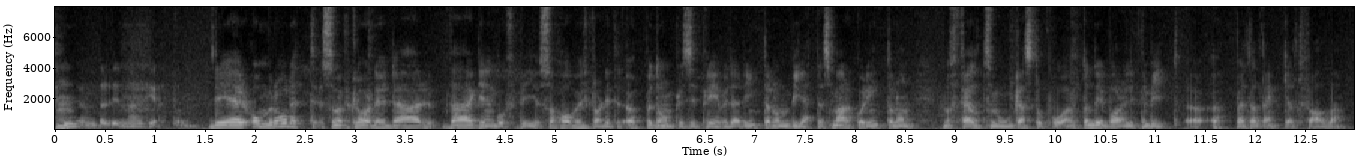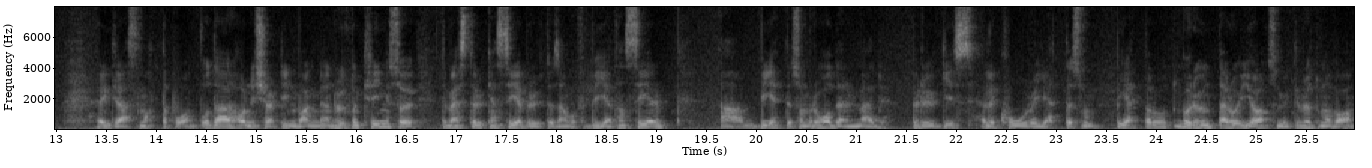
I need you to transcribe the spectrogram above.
Mm. fiender i närheten. Det är området som jag förklarade där vägen går förbi så har vi klart ett öppet område precis bredvid där det inte är någon betesmark och det är inte någon, något fält som odlas står på utan det är bara en liten bit öppet helt enkelt för alla. En gräsmatta på. Och där har ni kört in vagnen. Runt omkring så det mesta du kan se Brutus när han går förbi att han ser uh, betesområden med brugis eller kor och getter som betar och går runt där och gör inte så mycket förutom att vara.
